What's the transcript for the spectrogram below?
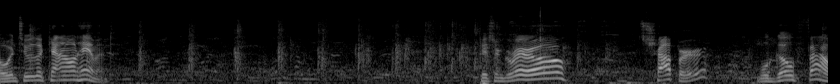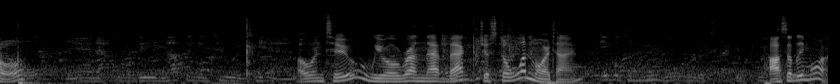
0-2 the count on Hammond. Pitch Guerrero. Chopper will go foul. 0-2. We will run that back just a one more time. Possibly more.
